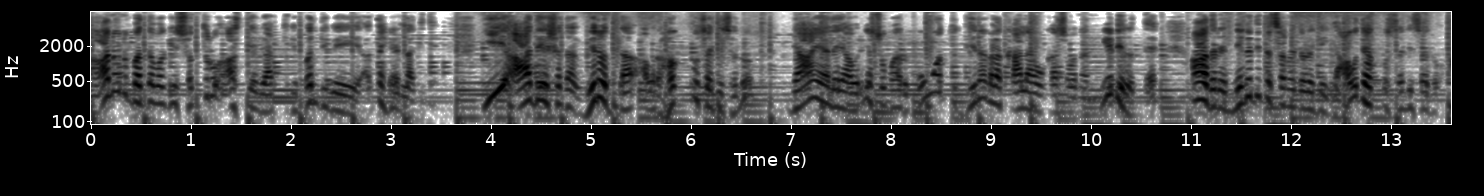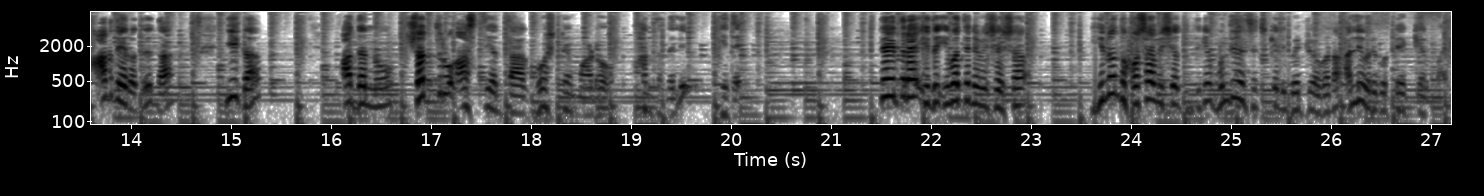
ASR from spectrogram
ಕಾನೂನುಬದ್ಧವಾಗಿ ಶತ್ರು ಆಸ್ತಿಯ ವ್ಯಾಪ್ತಿಗೆ ಬಂದಿವೆ ಅಂತ ಹೇಳಲಾಗಿದೆ. ಈ ಆದೇಶದ ವಿರುದ್ಧ ಅವರ ಹಕ್ಕು ಸಲ್ಲಿಸಲು ನ್ಯಾಯಾಲಯ ಅವರಿಗೆ ಸುಮಾರು ಮೂವತ್ತು ದಿನಗಳ ಕಾಲಾವಕಾಶವನ್ನು ನೀಡಿರುತ್ತೆ. ಆದರೆ ನಿಗದಿತ ಸಮಯದೊಳಗೆ ಯಾವುದೇ ಹಕ್ಕು ಸಲ್ಲಿಸಲು ಆಗದೇ ಇರೋದ್ರಿಂದ ಈಗ ಅದನ್ನು ಶತ್ರು ಆಸ್ತಿ ಅಂತ ಘೋಷಣೆ ಮಾಡೋ ಹಂತದಲ್ಲಿ ಇದೆ. ಸ್ನೇಹಿತರೆ, ಇದು ಇವತ್ತಿನ ವಿಶೇಷ. ಇನ್ನೊಂದು ಹೊಸ ವಿಷಯದೊಂದಿಗೆ ಮುಂದಿನ ಸಂಚಿಕೆಯಲ್ಲಿ ಭೇಟಿ ಹೋಗೋಣ ಅಲ್ಲಿವರೆಗೂ ಟೇಕ್ ಕೇರ್ ಬಾಯ್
